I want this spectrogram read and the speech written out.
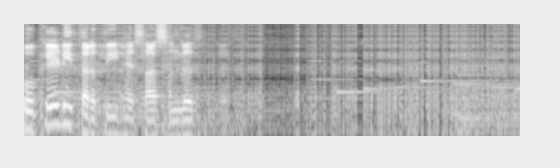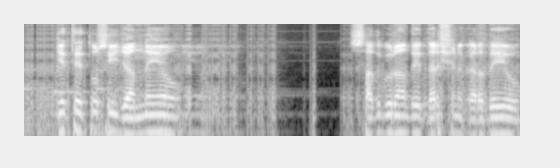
ਉਹ ਕਿਹੜੀ ਧਰਤੀ ਹੈ ਸਾਧ ਸੰਗਤ? ਜਿੱਥੇ ਤੁਸੀਂ ਜਾਂਦੇ ਹੋ, ਸਤਿਗੁਰਾਂ ਦੇ ਦਰਸ਼ਨ ਕਰਦੇ ਹੋ,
